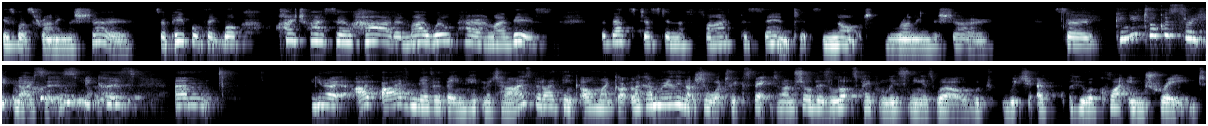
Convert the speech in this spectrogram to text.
is what's running the show. So people think, well, I try so hard and my willpower and my this, but that's just in the 5%. It's not running the show. So, can you talk us through hypnosis? Because um, you know, I've, I've never been hypnotized, but I think, oh my God, like I'm really not sure what to expect. And I'm sure there's lots of people listening as well, which, which are, who are quite intrigued.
